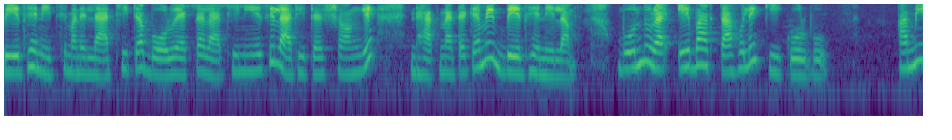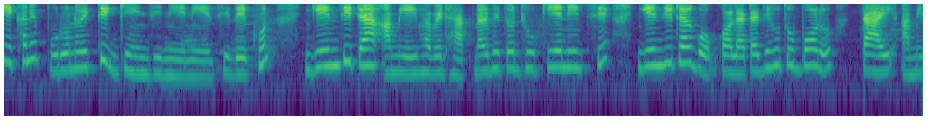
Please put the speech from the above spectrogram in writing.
বেঁধে নিচ্ছি। মানে লাঠিটা, বড় একটা লাঠি নিয়েছি, লাঠিটার সঙ্গে ঢাকনাটাকে আমি বেঁধে নিলাম। বন্ধুরা, এবার তাহলে কি করব। আমি এখানে পুরনো একটি গেঞ্জি নিয়ে নিয়েছি, দেখুন। গেঞ্জিটা আমি এইভাবে ঢাকনার ভেতর ঢুকিয়ে নিচ্ছি। গেঞ্জিটার গলাটা যেহেতু বড়, তাই আমি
